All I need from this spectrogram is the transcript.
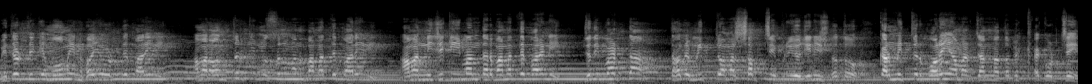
ভেতর থেকে মমিন হয়ে উঠতে পারিনি। আমার অন্তরকে মুসলমান বানাতে পারিনি। আমার নিজেকে ইমানদার বানাতে পারিনি। যদি পারতাম, তাহলে মৃত্যু আমার সবচেয়ে প্রিয় জিনিস হতো। কারণ মৃত্যুর পরেই আমার জান্নাত অপেক্ষা করছে।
